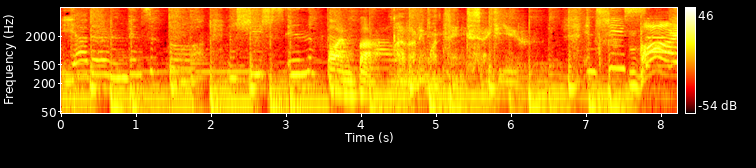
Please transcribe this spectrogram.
Yeah, they're invincible. And she's just in the back. I have only one thing to say to you. And she's Bye!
